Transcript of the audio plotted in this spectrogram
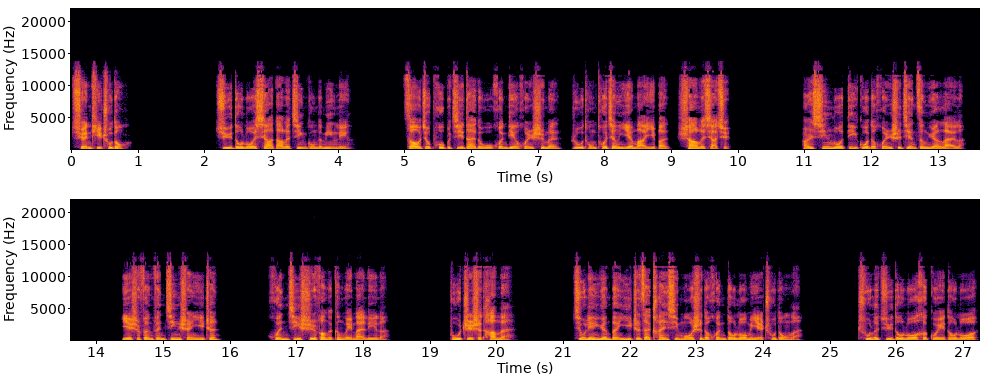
全体出动！菊斗罗下达了进攻的命令。早就迫不及待的武魂殿魂师们，如同脱缰野马一般杀了下去。而星罗帝国的魂师见增援来了，也是纷纷精神一振。魂技释放的更为卖力了，不只是他们，就连原本一直在看戏模式的魂斗罗们也出动了。除了菊斗罗和鬼斗罗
